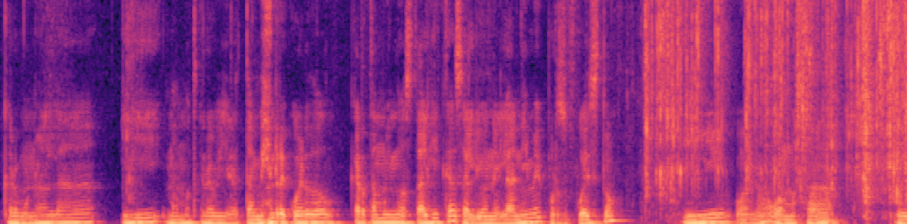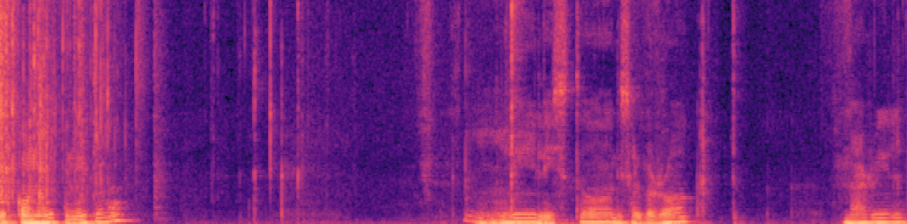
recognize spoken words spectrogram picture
Carbonala y Mammoth Gravillera. También recuerdo carta muy nostálgica, salió en el anime, por supuesto. Y bueno, vamos a ver con el penúltimo. Y listo, Dissolver Rock, Maril,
